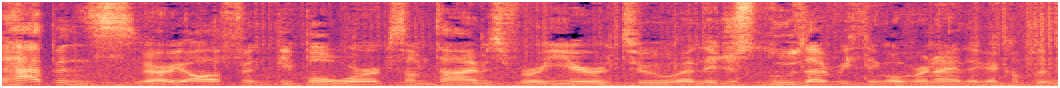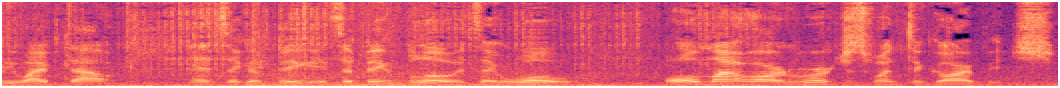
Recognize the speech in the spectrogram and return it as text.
It happens very often. People work sometimes for a year or two and they just lose everything overnight. They get completely wiped out. And it's like a big it's a big blow. It's like, whoa, all my hard work just went to garbage.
